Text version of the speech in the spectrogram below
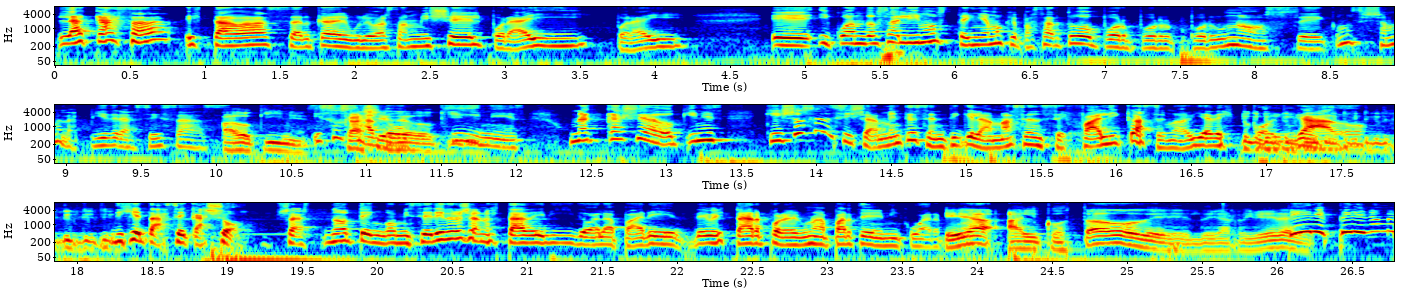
la casa estaba cerca del Boulevard San Michel, por ahí, por ahí. Eh, y cuando salimos teníamos que pasar todo por, por, por unos, eh, ¿cómo se llaman las piedras esas? Adoquines. Esos calles adoquines, Una calle de adoquines que yo sencillamente sentí que la masa encefálica se me había descolgado. Dije, ta, se cayó. Ya no tengo, mi cerebro ya no está adherido a la pared. Debe estar por alguna parte de mi cuerpo. Era al costado de, la ribera. Espere, espere, no me...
